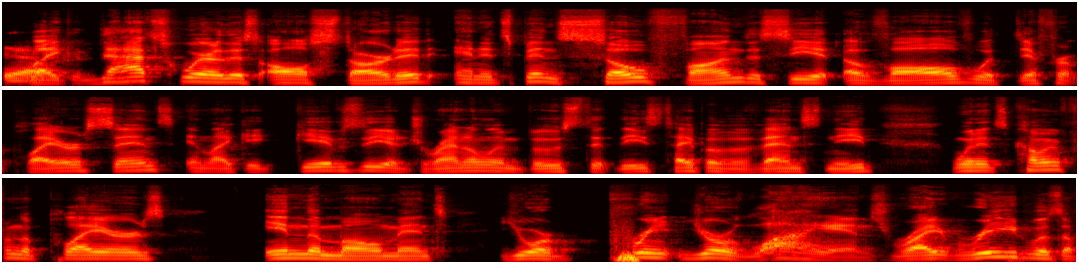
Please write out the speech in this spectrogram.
Yeah, like that's where this all started and it's been so fun to see it evolve with different players since and like it gives the adrenaline boost that these type of events need when it's coming from the players in the moment your pre your lions right reed was a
